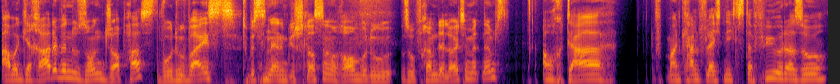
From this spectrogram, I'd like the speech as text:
Aber gerade wenn du so einen Job hast, wo du weißt, du bist in einem geschlossenen Raum, wo du so fremde Leute mitnimmst, Auch da, man kann vielleicht nichts dafür oder so.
